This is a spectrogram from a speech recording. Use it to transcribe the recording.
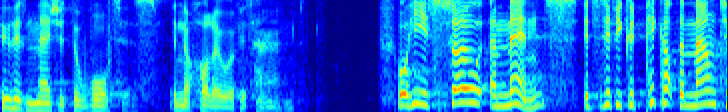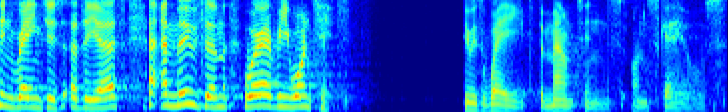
Who has measured the waters in the hollow of his hand? Or he is so immense, it's as if he could pick up the mountain ranges of the earth and move them wherever he wanted. Who has weighed the mountains on scales?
